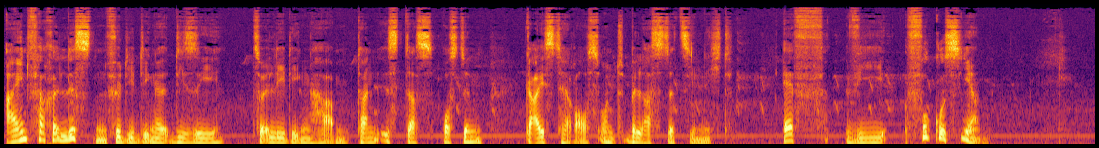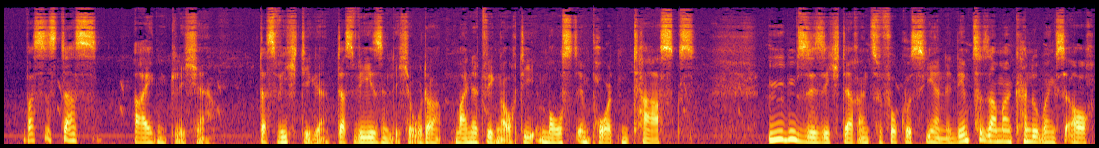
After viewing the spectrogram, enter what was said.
einfache Listen für die Dinge, die Sie zu erledigen haben. Dann ist das aus dem Geist heraus und belastet Sie nicht. F wie fokussieren. Was ist das Eigentliche, das Wichtige, das Wesentliche oder meinetwegen auch die most important tasks? Üben Sie sich daran zu fokussieren. In dem Zusammenhang kann übrigens auch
